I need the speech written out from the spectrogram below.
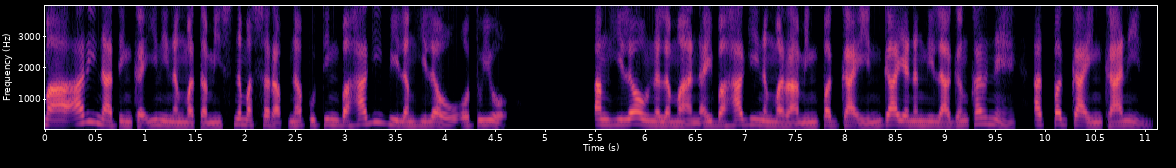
Maaari nating kainin ang matamis na masarap na puting bahagi bilang hilaw o tuyo. Ang hilaw na laman ay bahagi ng maraming pagkain gaya ng nilagang karne, at pagkain kanin.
